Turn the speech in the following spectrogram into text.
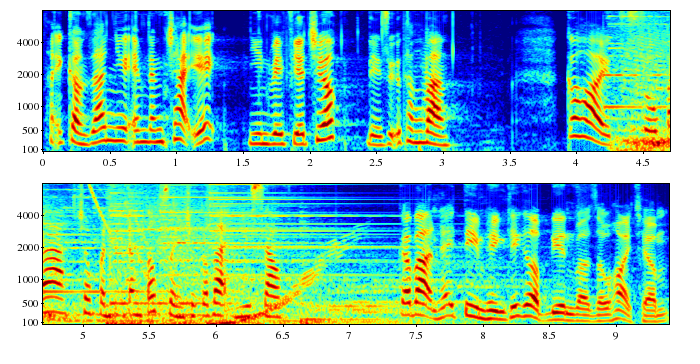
Hãy cảm giác như em đang chạy ấy, nhìn về phía trước để giữ thăng bằng. Câu hỏi số 3 trong phần tăng tốc dành cho các bạn như sau. Các bạn hãy tìm hình thích hợp điền vào dấu hỏi chấm.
